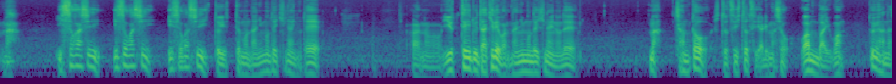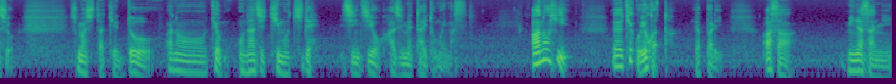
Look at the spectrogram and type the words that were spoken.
まあ忙しい忙しい忙しいと言っても何もできないのであの言っているだけでは何もできないのでまあちゃんと一つ一つやりましょう。ワンバイワンという話をしましたけどあの今日も同じ気持ちで一日を始めたいと思います。あの日、えー、結構良かった。やっぱり。朝皆さんに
